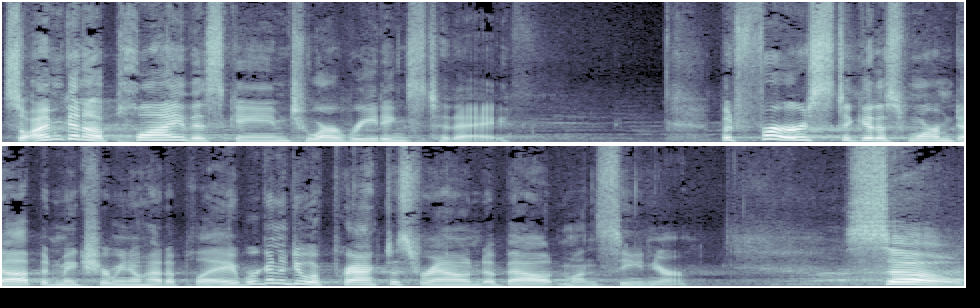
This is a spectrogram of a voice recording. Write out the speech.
So I'm going to apply this game to our readings today. But first, to get us warmed up and make sure we know how to play, we're going to do a practice round about Monsignor. So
